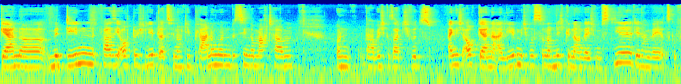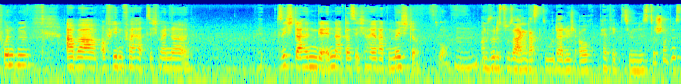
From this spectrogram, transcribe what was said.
gerne mit denen quasi auch durchlebt, als wir noch die Planungen ein bisschen gemacht haben. Und da habe ich gesagt, ich würde es eigentlich auch gerne erleben. Ich wusste noch nicht genau in welchem Stil, den haben wir jetzt gefunden. Aber auf jeden Fall hat sich meine Sicht dahin geändert, dass ich heiraten möchte. So. Mhm. Und würdest du sagen, dass du dadurch auch perfektionistischer bist?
